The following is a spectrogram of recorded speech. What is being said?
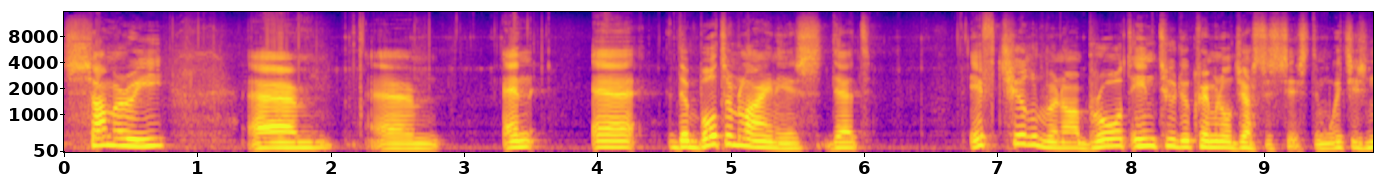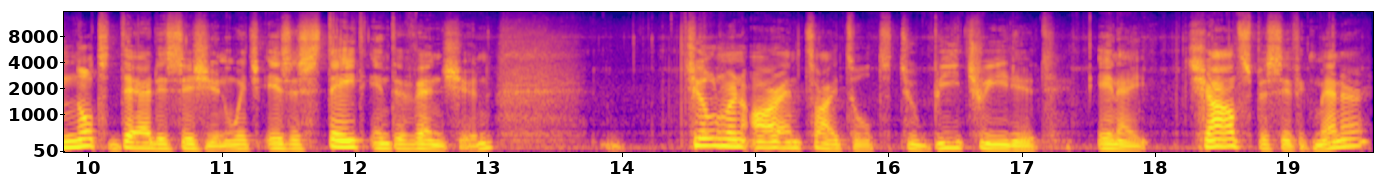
summary. Um, um, and uh, the bottom line is that if children are brought into the criminal justice system, which is not their decision, which is a state intervention, children are entitled to be treated in a child specific manner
